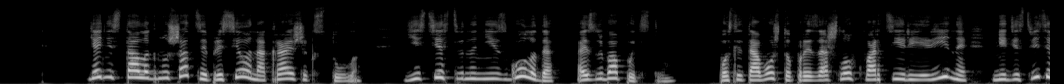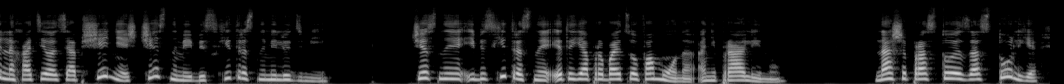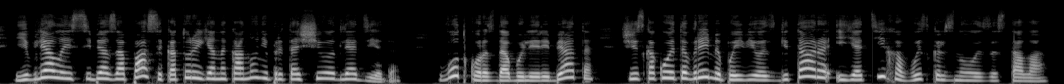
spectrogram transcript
Я не стала гнушаться и присела на краешек стула. Естественно, не из голода, а из любопытства. После того, что произошло в квартире Ирины, мне действительно хотелось общения с честными и бесхитростными людьми. Честные и бесхитростные – это я про бойцов ОМОНа, а не про Алину. Наше простое застолье являло из себя запасы, которые я накануне притащила для деда. Водку раздобыли ребята, через какое-то время появилась гитара, и я тихо выскользнула из-за стола.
